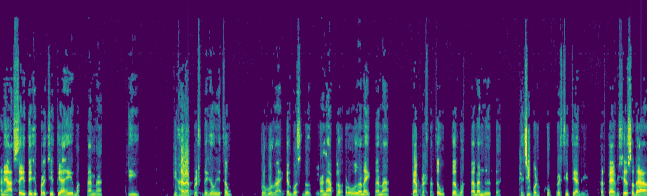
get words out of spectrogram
आणि असंही त्याची प्रचिती आहे भक्तांना की एखादा प्रश्न घेऊन इथं प्रबोधन ऐकायला बसलं आणि आपलं प्रबोधन ऐकताना त्या प्रश्नाचं उत्तर भक्तांना मिळतं ह्याची पण खूप प्रचिती आली. तर त्याविषयी सुद्धा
